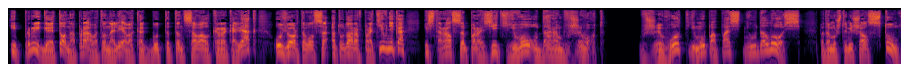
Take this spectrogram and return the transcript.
и, прыгая то направо, то налево, как будто танцевал краковяк, увертывался от ударов противника и старался поразить его ударом в живот. В живот ему попасть не удалось, потому что мешал стул,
